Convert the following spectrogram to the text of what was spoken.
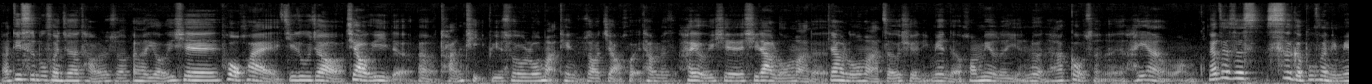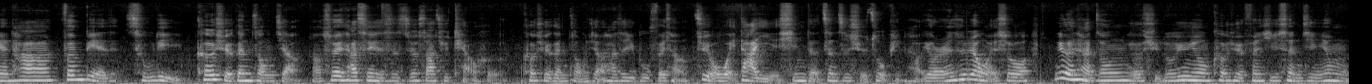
然后第四部分就在讨论说，呃，有一些破坏基督教教义的呃团体，比如说罗马天主教教会，他们还有一些希腊罗马的希腊罗马哲学里面的荒谬的言论，它构成了黑暗王国。那在这四个部分里面，它分别处理科学跟宗教啊，所以它其实是就是要去调和科学跟宗教。它是一部非常具有伟大野心的政治学作品。哈，有人是认为说，利文坦中有许多运用科学分析圣经，用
